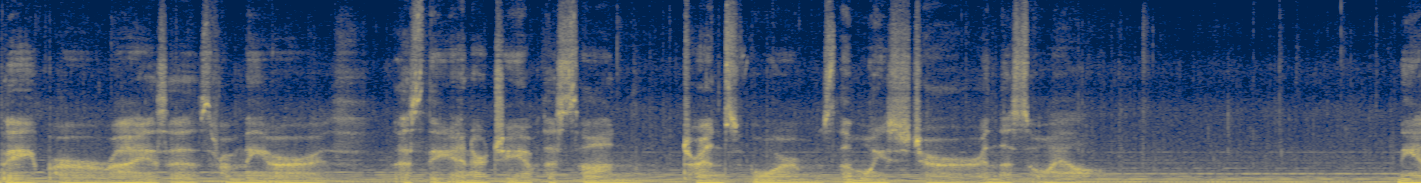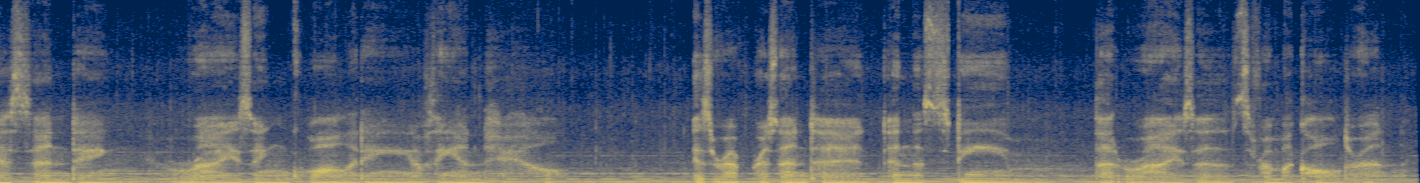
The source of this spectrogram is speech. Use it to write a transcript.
Vapor rises from the earth as the energy of the sun transforms the moisture in the soil. The ascending, rising quality of the inhale is represented in the steam that rises from a cauldron.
